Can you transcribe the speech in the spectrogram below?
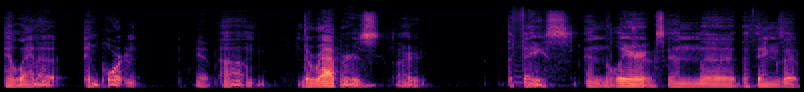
Atlanta important. Yep. Um, the rappers are the face and the lyrics and the, the things that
